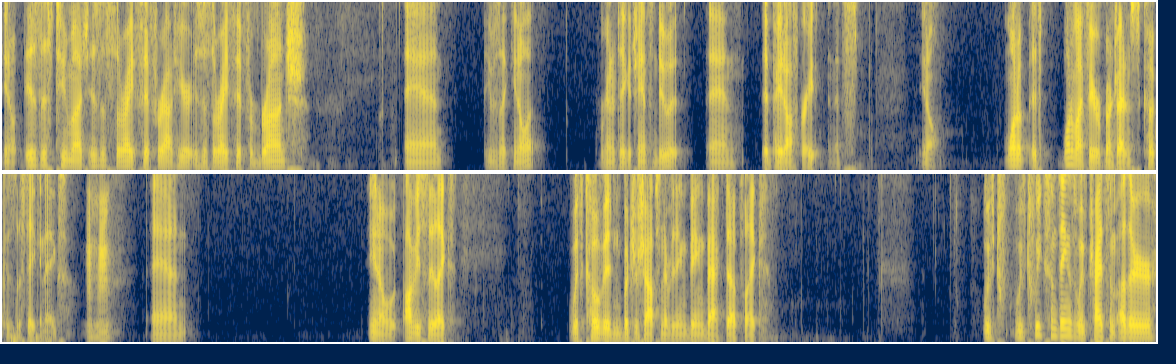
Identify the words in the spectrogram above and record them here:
you know is this too much? Is this the right fit for out here? Is this the right fit for brunch? And he was like you know what? We're going to take a chance and do it. And it paid off great. And it's you know one of it's one of my favorite brunch items to cook is the steak and eggs. Mhm. and you know obviously like with covid and butcher shops and everything being backed up like we've t- we've tweaked some things and we've tried some other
